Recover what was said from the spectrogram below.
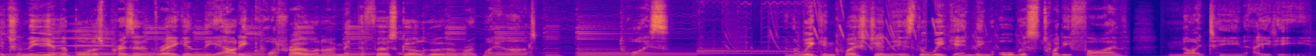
It's from the year that brought us President Reagan, the Audi Quattro and I met the first girl who ever broke my heart. Twice. And the week in question is the week ending August 25, 1980.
